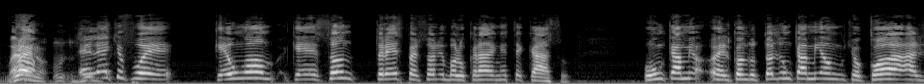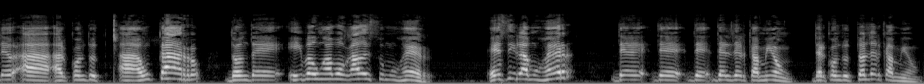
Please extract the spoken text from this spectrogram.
Bueno, Bueno, sí. el hecho fue que un hombre, que son tres personas involucradas en este caso. Un camión, el conductor de un camión chocó al, de- a, al condu- a un carro donde iba un abogado y su mujer. Es decir, la mujer de- de- de- del, del camión, del conductor del camión.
